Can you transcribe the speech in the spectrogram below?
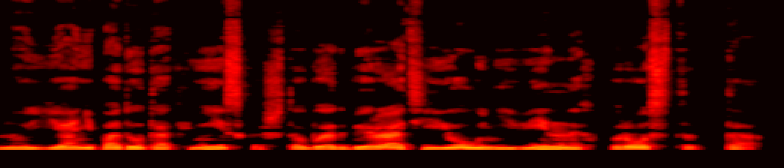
Но я не паду так низко, чтобы отбирать ее у невинных просто так.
